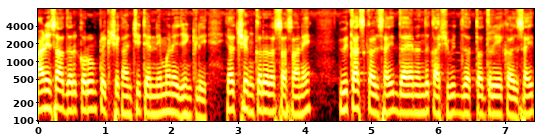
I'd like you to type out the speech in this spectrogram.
आणि सादर करून प्रेक्षकांची त्यांनी मने जिंकली. यात शंकर रसासाने विकास कळसाईत दयानंद काशवीत दत्तात्रेय कळसाईत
